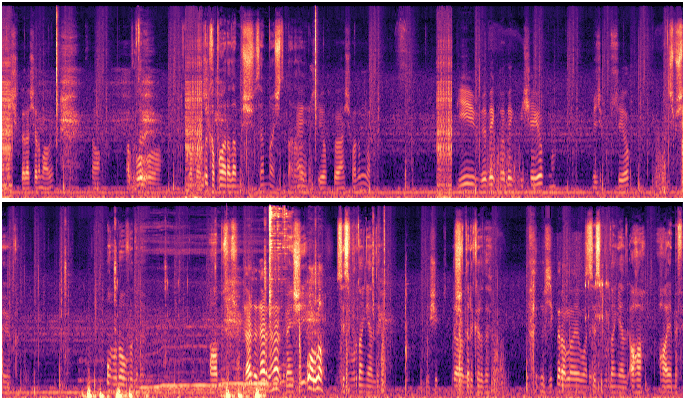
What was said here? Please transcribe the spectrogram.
Hemen ışıkları açalım abi. Tamam. Abi Burada- o. Kapı Burada kapı aralanmış. Sen mi açtın? Araladın. Hayır yok ben açmadım da. Bir bebek bebek bir şey yok mu? Müzik kutusu yok. Hiçbir şey yok. Onu avradını. Aa müzik. Nerede nerede nerede? Ben şey Allah! sesi buradan geldi. Işık gitti Işıkları kırdı. abi. Işıklar Allah'a emanet. Sesi buradan geldi. Aha. Aha MF.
